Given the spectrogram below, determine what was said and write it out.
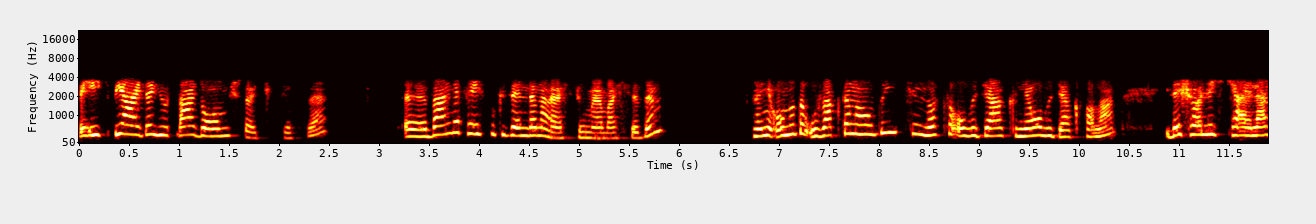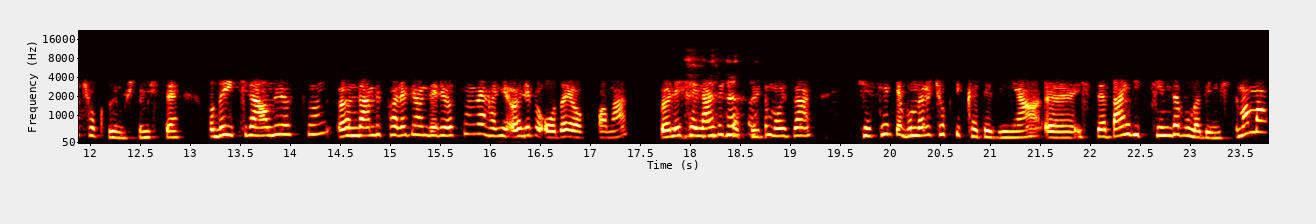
Ve ilk bir ayda yurtlar dolmuştu açıkçası. Ee, ben de Facebook üzerinden araştırmaya başladım. Hani onu da uzaktan olduğu için nasıl olacak, ne olacak falan. Bir de şöyle hikayeler çok duymuştum işte. Odayı kiralıyorsun, önden bir para gönderiyorsun ve hani öyle bir oda yok falan. Böyle şeyler de çok duydum. O yüzden kesinlikle bunlara çok dikkat edin ya. Ee, işte ben gittiğimde bulabilmiştim ama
